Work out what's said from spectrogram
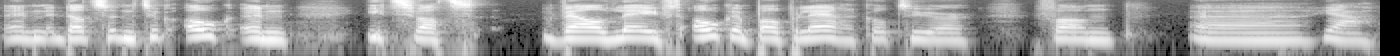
En dat is natuurlijk ook een, iets wat wel leeft, ook in populaire cultuur. Van, eh, ja,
